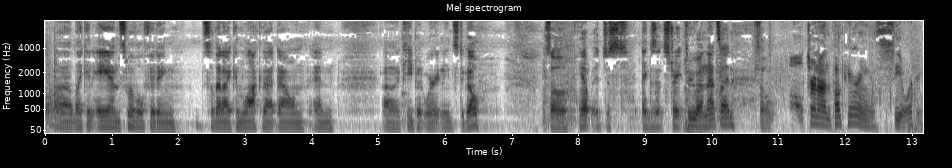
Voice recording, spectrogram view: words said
uh, like an AN swivel fitting so that I can lock that down and uh, keep it where it needs to go. So, yep, it just exits straight through on that side. So I'll turn on the pump here and see it working.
